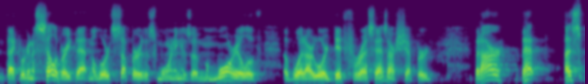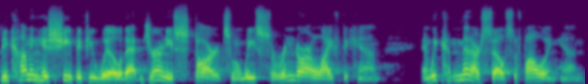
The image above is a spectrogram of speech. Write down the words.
In fact, we're going to celebrate that in the Lord's Supper this morning as a memorial of, of what our Lord did for us as our shepherd. But our that us becoming his sheep, if you will, that journey starts when we surrender our life to him and we commit ourselves to following him.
